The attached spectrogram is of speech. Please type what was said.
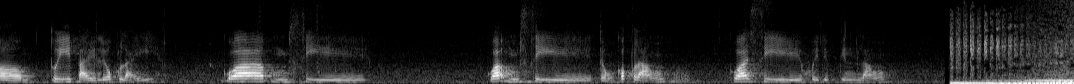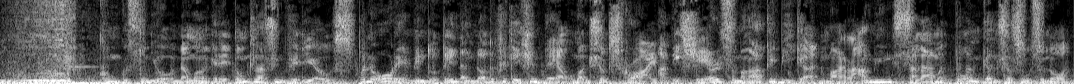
um, tui tai liok lai. Gua um si Gua um si Trung Quốc lang. Gua si Philippines lang. Kung gusto nyo ng mga ganitong klaseng videos, panoorin, pindutin ang notification bell, mag-subscribe at i-share sa mga kaibigan. Maraming salamat po hanggang sa susunod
